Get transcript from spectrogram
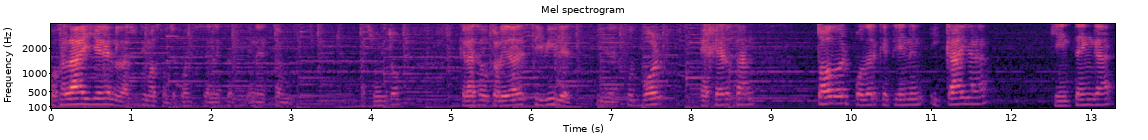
Ojalá y lleguen las últimas consecuencias en este, en este asunto. Que las autoridades civiles y del fútbol ejerzan todo el poder que tienen y caiga quien tenga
